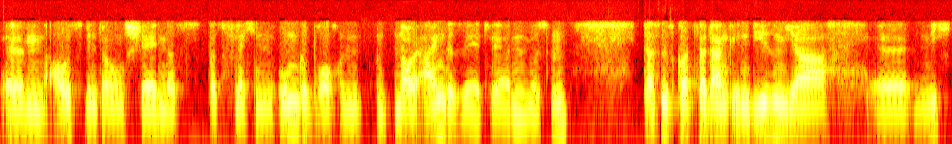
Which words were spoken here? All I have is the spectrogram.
ähm, Auswinterungsschäden, dass, dass Flächen umgebrochen und neu eingesät werden müssen. Das ist Gott sei Dank in diesem Jahr äh, nicht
